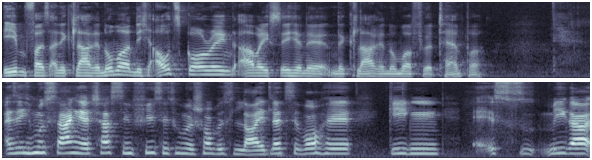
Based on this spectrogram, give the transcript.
ebenfalls eine klare Nummer, nicht Outscoring, aber ich sehe hier eine, eine klare Nummer für Tampa. Also ich muss sagen, der Justin Fields, der tut mir schon ein bisschen leid. Letzte Woche gegen ist mega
